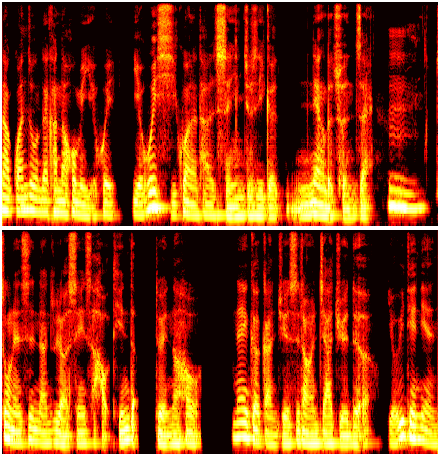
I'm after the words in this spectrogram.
那观众在看到后面也会也会习惯了他的声音就是一个那样的存在。嗯，重点是男主角声音是好听的，对，然后那个感觉是让人家觉得有一点点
